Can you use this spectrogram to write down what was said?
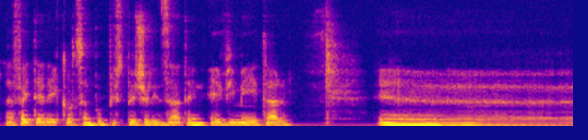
La Fighter Records è un po' più specializzata in heavy metal. Eh,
